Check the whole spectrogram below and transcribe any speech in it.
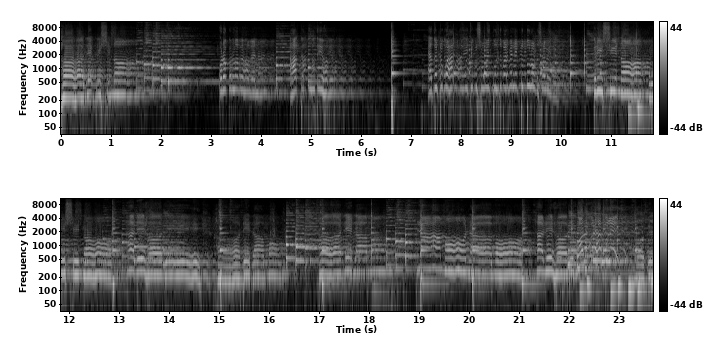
হরে কৃষ্ণ। ওরকম ভাবে হবে না, হাত তুলতেই হবে। এতটুকু হাত এইটুকু সময় তুলতে পারবেন? একটু তুলুন সবাই। কৃষ্ণ কৃষ্ণ, হরে হরে হরে রাম হরে রাম রাম রাম, হরে হরে। বড় করে হাত তুলে। হরে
